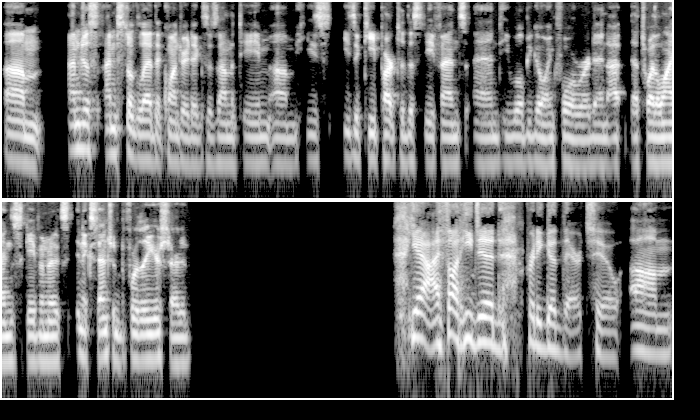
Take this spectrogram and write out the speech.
um, I'm just, I'm still glad that Quandre Diggs is on the team. Um, he's he's a key part to this defense, and he will be going forward. And I, that's why the Lions gave him an, ex- an extension before the year started. Yeah, I thought he did pretty good there too. Um,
